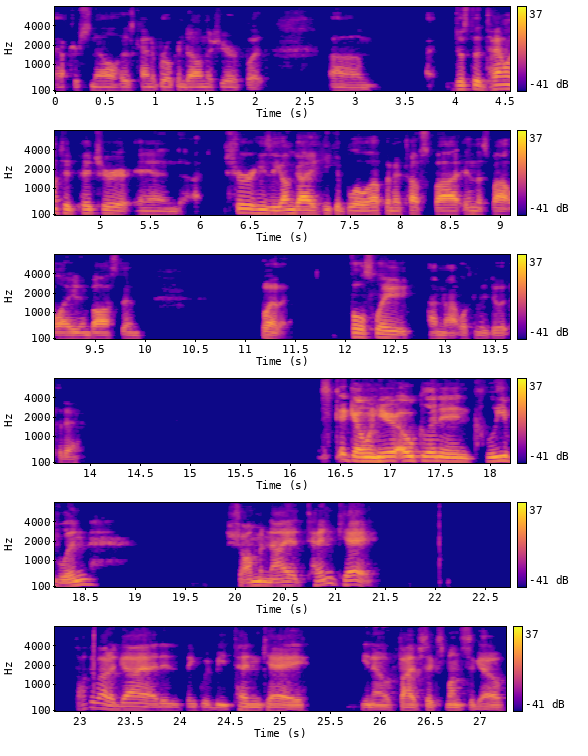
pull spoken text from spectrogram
after Snell has kind of broken down this year, but um, just a talented pitcher and sure he's a young guy he could blow up in a tough spot in the spotlight in boston but full slate i'm not looking to do it today let's get going here oakland and cleveland sean Manaea, 10k talk about a guy i didn't think would be 10k you know five six months ago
